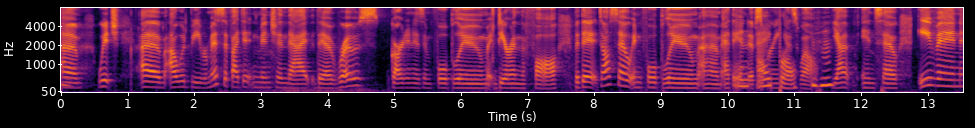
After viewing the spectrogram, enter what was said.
Um, which um, I would be remiss if I didn't mention that the rose garden is in full bloom during the fall, but it's also in full bloom um, at the In end of spring April. as well. Yep. And so even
